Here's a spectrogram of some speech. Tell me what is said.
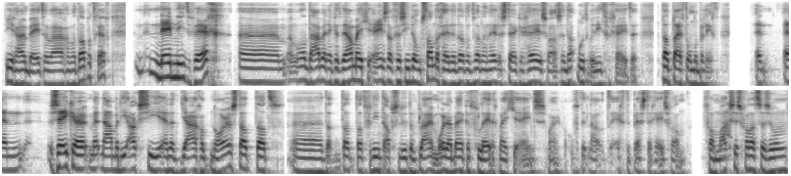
die ruim beter waren wat dat betreft. Neem niet weg. Ehm, want daar ben ik het wel een beetje eens dat gezien de omstandigheden dat het wel een hele sterke race was. En dat moeten we niet vergeten. Dat blijft onderbelicht. En, en zeker met name die actie en het jagen op Norris, dat, dat, eh, dat, dat, dat verdient absoluut een pluim hoor. Daar ben ik het volledig met je eens. Maar of dit nou het echt de beste race van, van Max is van het seizoen.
